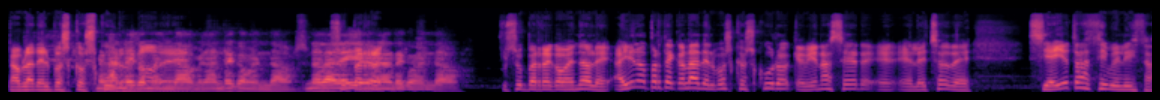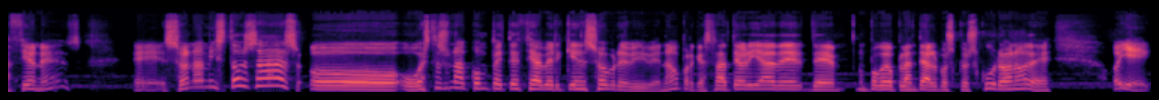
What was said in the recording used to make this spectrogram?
me habla del bosque oscuro. Me lo han recomendado, me lo han recomendado. No la he leído, me lo han recomendado. Súper recomendable. Hay una parte que habla del bosque oscuro que viene a ser eh, el hecho de si hay otras civilizaciones, eh, ¿son amistosas o, esto es una competencia a ver quién sobrevive, ¿no? Porque es la teoría de, un poco que plantea el bosque oscuro, ¿no? De, oye,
